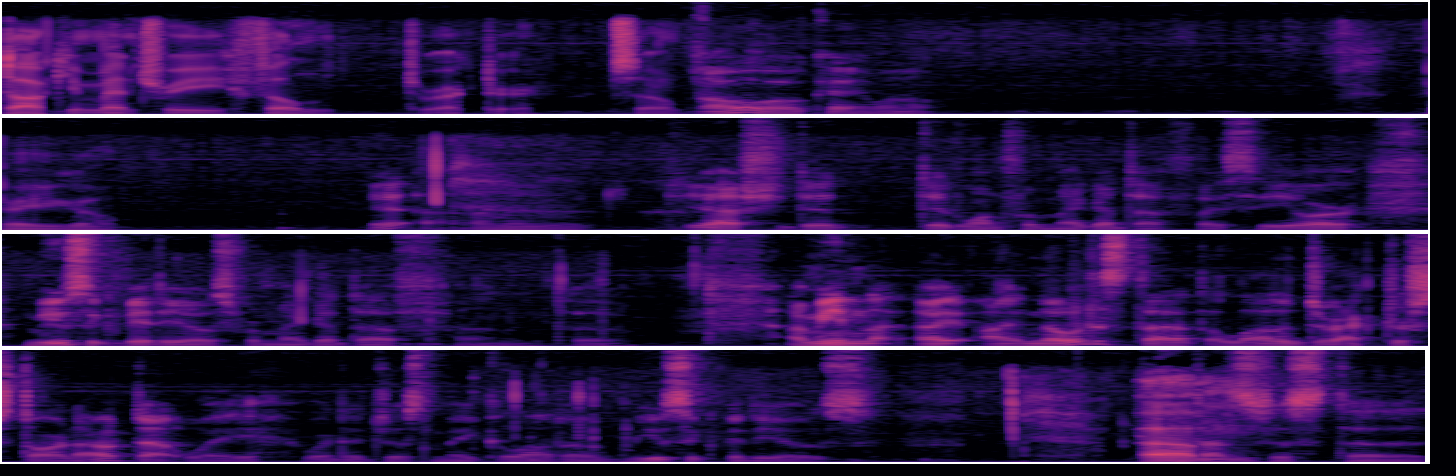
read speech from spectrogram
documentary film director. So Oh, okay, wow. there you go. Yeah, I mean, yeah, she did did one for Megadeth, I see, or music videos for Megadeth, and uh, I mean, I I noticed that a lot of directors start out that way, where they just make a lot of music videos. Um, that's just a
